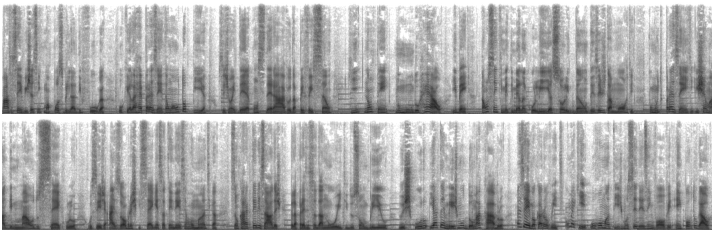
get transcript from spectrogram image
passa a ser vista assim como uma possibilidade de fuga, porque ela representa uma utopia, ou seja, uma ideia considerável da perfeição que não tem no mundo real. E bem, tal um sentimento de melancolia, solidão, desejo da morte foi muito presente e chamado de mal do século. Ou seja, as obras que seguem essa tendência romântica são caracterizadas pela presença da noite, do sombrio, do escuro e até mesmo do macabro. Mas aí, meu caro ouvinte, como é que o romantismo se desenvolve em Portugal?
